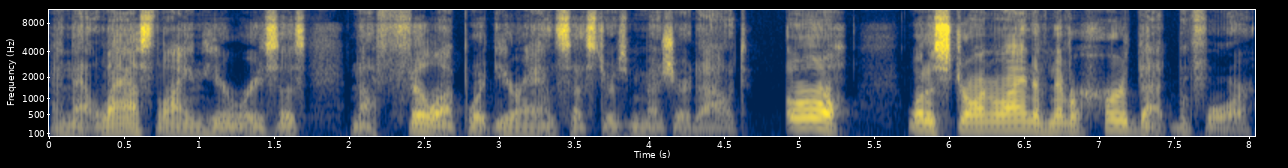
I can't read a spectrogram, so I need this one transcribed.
And that last line here where he says, Now fill up what your ancestors measured out. Oh, what a strong line. I've never heard that before.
